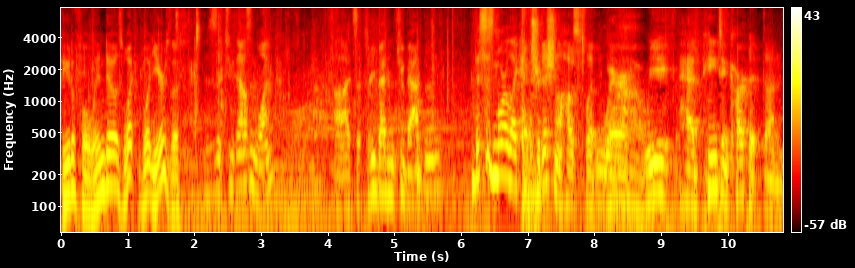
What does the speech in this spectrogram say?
beautiful windows. What what year is this? This is a 2001. Uh, it's a three bedroom, two bathroom. This is more like a traditional house flip where Wow. we've had paint and carpet done.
